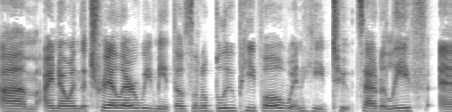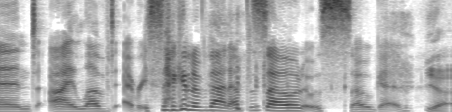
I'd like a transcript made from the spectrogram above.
Um, I know in the trailer we meet those little blue people when he toots out a leaf, and I loved every second of that episode. it was so good. Yeah,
